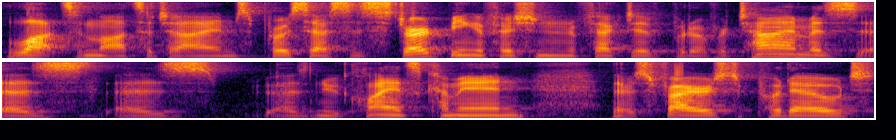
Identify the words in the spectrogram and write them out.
Lots and lots of times, processes start being efficient and effective, but over time, as as as as new clients come in, there's fires to put out.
